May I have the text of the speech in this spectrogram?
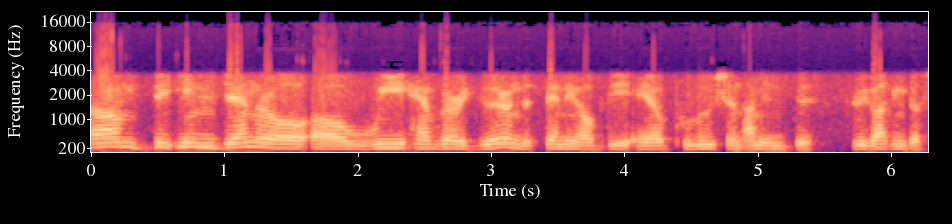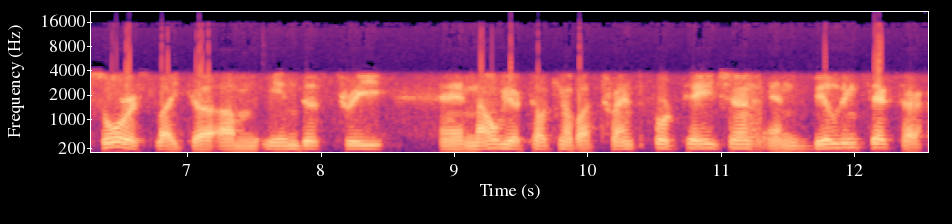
Um, the, in general, uh, we have very good understanding of the air pollution. I mean, this regarding the source, like uh, um, industry, and now we are talking about transportation and building sector.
